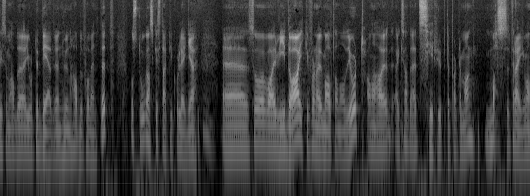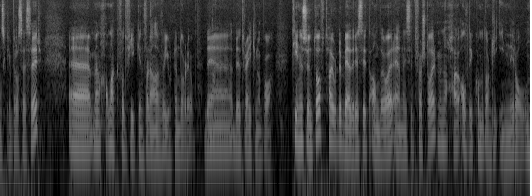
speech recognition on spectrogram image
liksom, hadde gjort det bedre enn hun hadde forventet, og sto ganske sterkt i kollegiet. Eh, så var vi da ikke fornøyd med alt han hadde gjort. Han har, ikke sant, det er et sirupdepartement. Masse treige, vanskelige prosesser. Eh, men han har ikke fått fiken fordi han har gjort en dårlig jobb. Det, det tror jeg ikke noe på. Tine Sundtoft har gjort det bedre i sitt andre år enn i sitt første år, men hun har jo aldri kommet ordentlig inn i rollen.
